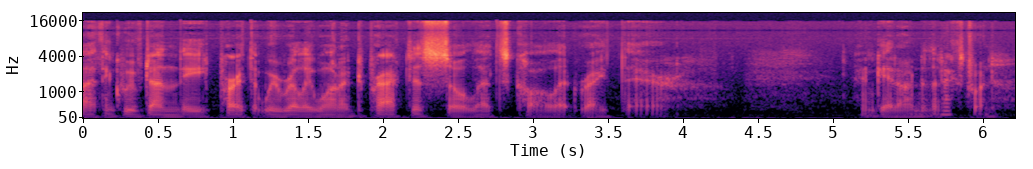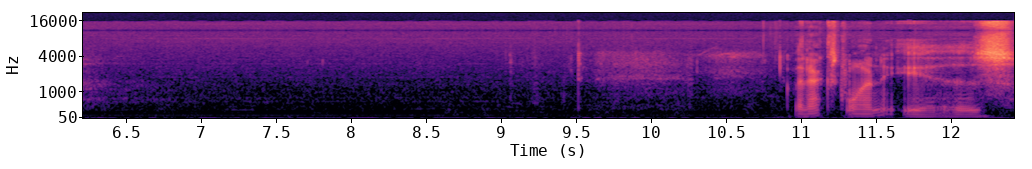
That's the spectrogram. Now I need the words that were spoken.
I think we've done the part that we really wanted to practice, so let's call it right there and get on to the next one. The next one is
